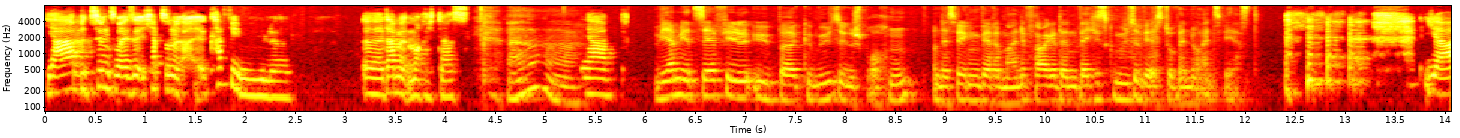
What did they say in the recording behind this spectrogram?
Ja, beziehungsweise ich habe so eine äh, Kaffeemühle. Äh, damit mache ich das. Ah. Ja. Wir haben jetzt sehr viel über Gemüse gesprochen und deswegen wäre meine Frage dann, welches Gemüse wärst du, wenn du eins wärst? Ja,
